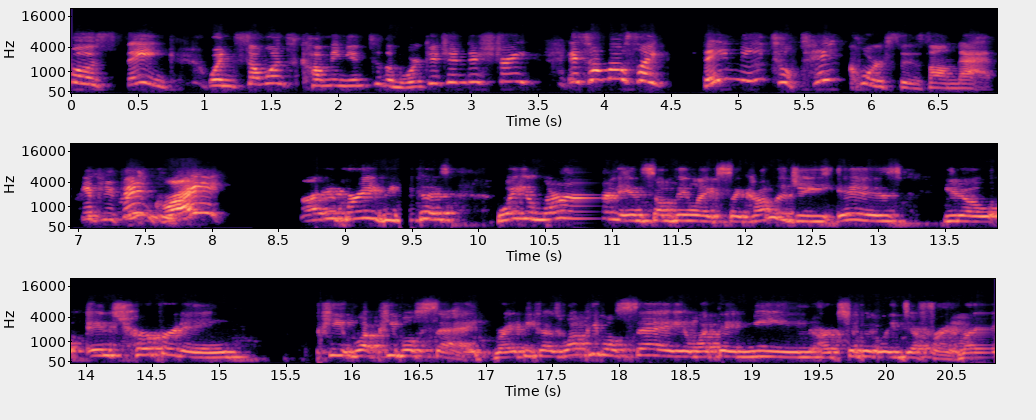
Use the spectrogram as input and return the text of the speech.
almost think when someone's coming into the mortgage industry, it's almost like they need to take courses on that. If you think, right? I agree because what you learn in something like psychology is, you know, interpreting pe- what people say, right? Because what people say and what they mean are typically different, right?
